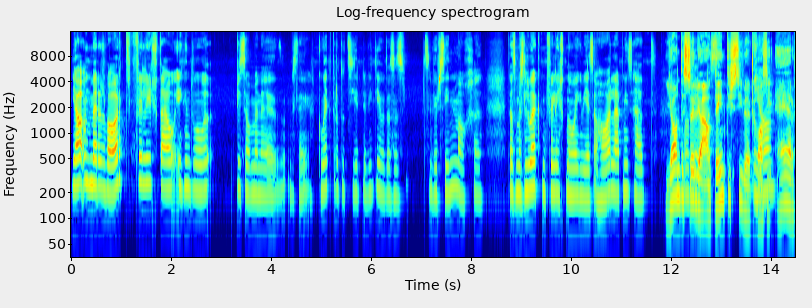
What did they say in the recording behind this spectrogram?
Ja, und man erwartet vielleicht auch irgendwo bei so einem ich, gut produzierten Video, dass es, es würde Sinn machen dass man es schaut und vielleicht noch irgendwie ein Aha-Erlebnis hat. Ja, und es soll ja das- authentisch sein, weil quasi Ja. er,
